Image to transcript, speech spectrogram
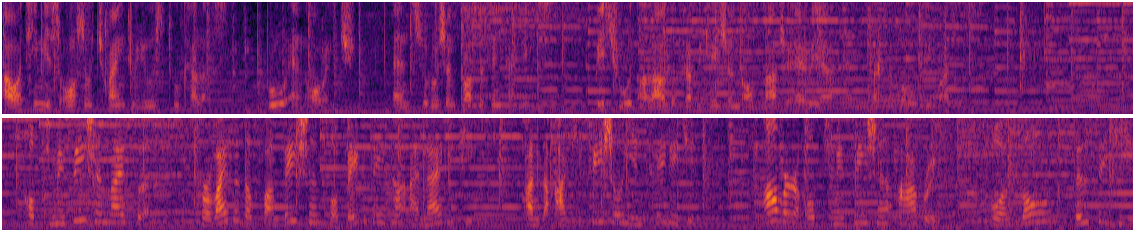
our team is also trying to use two colors, blue and orange, and solution processing techniques, which would allow the fabrication of larger area and flexible devices. Optimization method provides the foundation for big data analytics and artificial intelligence. Our optimization algorithm for low-density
